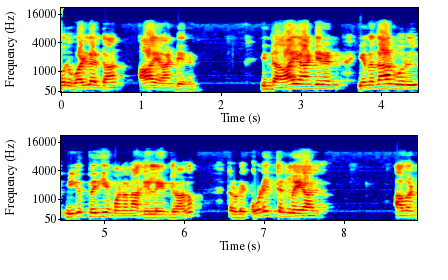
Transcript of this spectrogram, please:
ஒரு வள்ளல் தான் ஆய் ஆண்டிரன். இந்த ஆயாண்டிரன் ஆண்டிரன் என்னதான் ஒரு மிகப்பெரிய மன்னனாக இல்லை என்றாலும் தன்னுடைய கொடைத்தன்மையால் அவன்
